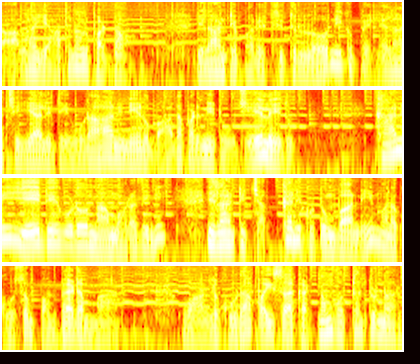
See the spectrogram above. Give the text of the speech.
చాలా యాతనలు పడ్డాం. ఇలాంటి పరిస్థితుల్లో నీకు పెళ్ళెలా చెయ్యాలి దేవుడా అని నేను బాధపడని రోజే లేదు. కానీ ఏ దేవుడో నా మొర విని ఇలాంటి చక్కని కుటుంబాన్ని మన కోసం పంపాడమ్మా. వాళ్ళు కూడా పైసా కట్నం వద్దంటున్నారు.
